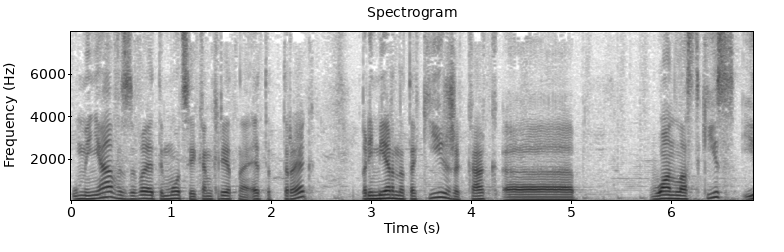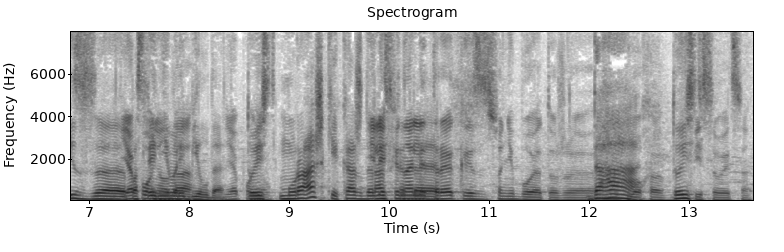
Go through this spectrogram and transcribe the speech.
у меня вызывает эмоции конкретно этот трек, примерно такие же, как э, One Last Kiss из Я последнего понял, да. ребилда. Я То понял. есть мурашки каждый Или раз, финальный когда- трек из Sony Boy тоже Да, неплохо то есть- вписывается.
